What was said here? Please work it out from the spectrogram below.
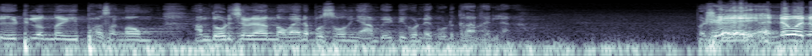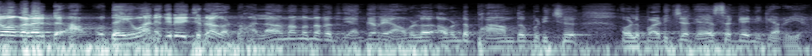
വീട്ടിലൊന്നും ഈ പ്രസംഗവും അന്തോളിച്ചുള്ള നൊവേന പുസ്തകവും ഞാൻ വീട്ടിൽ കൊണ്ടേ കൊടുക്കാറില്ല. പക്ഷേ എന്റെ പൊന്നുമകളെ ദൈവം അനുഗ്രഹിച്ചിട്ടാണ് കേട്ടോ. അല്ലാതെ നമുക്ക് നടക്കുന്നത് ഞങ്ങൾക്കറിയാം അവൾ അവളുടെ പാമ്പ് പിടിച്ച് അവൾ പഠിച്ച കേസൊക്കെ എനിക്കറിയാം.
